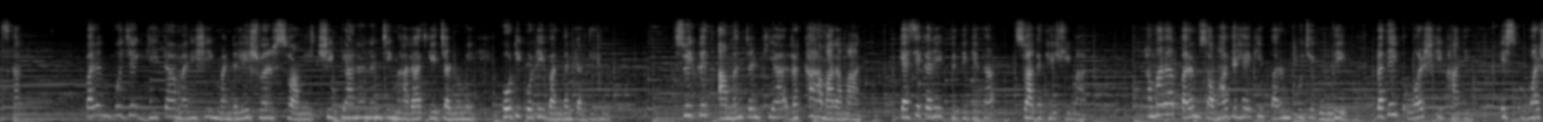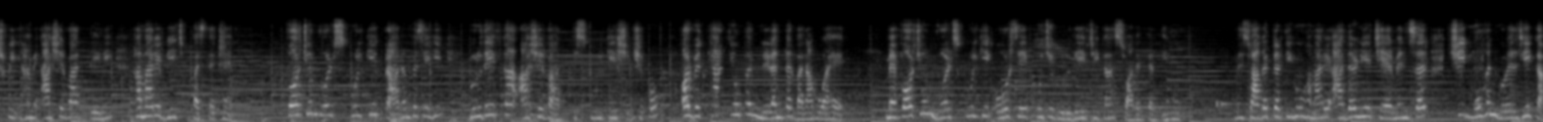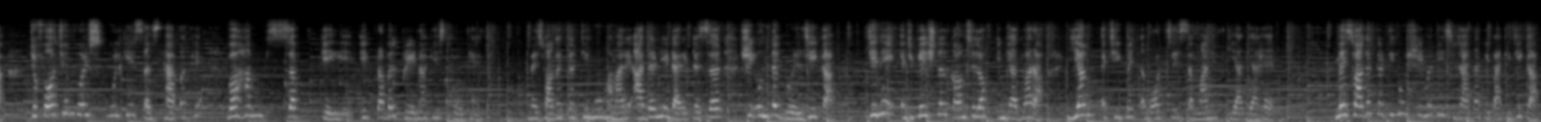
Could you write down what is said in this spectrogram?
नमस्कार। परम पूज्य गीता मनीषी मंडलेश्वर स्वामी श्री ज्ञानानंद जी महाराज के चरणों में कोटि कोटि वंदन करती हूँ। स्वीकृत आमंत्रण किया, रखा हमारा मान। कैसे करें कृतज्ञता? स्वागत है श्रीमान। हमारा परम सौभाग्य है कि परम पूज्य गुरुदेव प्रत्येक वर्ष की भांति इस वर्ष भी हमें आशीर्वाद देने हमारे बीच उपस्थित हैं। फॉर्चून वर्ल्ड स्कूल के प्रारंभ से ही गुरुदेव का आशीर्वाद स्कूल के शिक्षकों और विद्यार्थियों पर निरंतर बना हुआ है। मैं फॉर्चून वर्ल्ड स्कूल की ओर से पूज्य गुरुदेव जी का स्वागत करती हूँ। मैं स्वागत करती हूँ हमारे आदरणीय चेयरमैन सर श्री मोहन गोयल जी का, जो फॉर्चून वर्ल्ड स्कूल के संस्थापक हैं। वह हम सब के लिए एक प्रबल प्रेरणा के स्रोत हैं। मैं स्वागत करती हूँ हमारे आदरणीय डायरेक्टर सर श्री उन्तक गोयल जी का, जिन्हें एजुकेशनल काउंसिल ऑफ़ इंडिया द्वारा यंग अचीवमेंट अवार्ड से सम्मानित किया गया है। मैं स्वागत करती हूँ श्रीमती सुजाता त्रिपाठी जी का,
